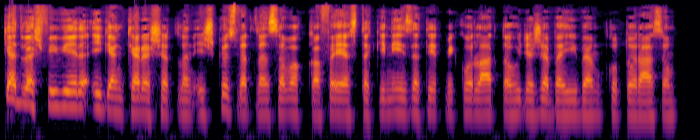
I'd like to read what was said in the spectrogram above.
Kedves fivére igen keresetlen és közvetlen szavakkal fejezte ki nézetét, mikor látta, hogy a zsebeiben kotorázom,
